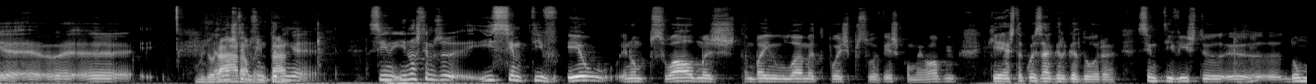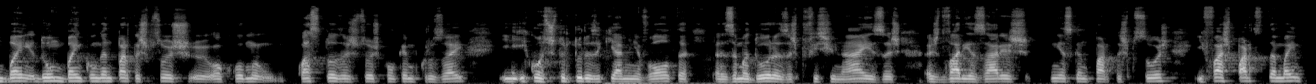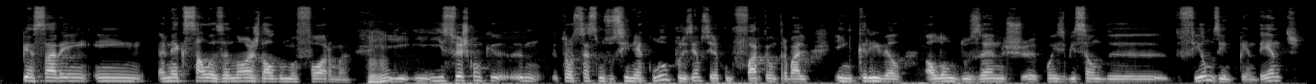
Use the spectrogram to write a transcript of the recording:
Melhorar, aumentar. Um Sim, e nós temos, isso sempre tive eu, em nome pessoal, mas também o Lama depois, por sua vez, como é óbvio, que é esta coisa agregadora. Sempre tive isto, uhum. dou-me bem, dou bem com grande parte das pessoas, eh, ou com quase todas as pessoas com quem me cruzei, e, e, com as estruturas aqui à minha volta, as amadoras, as profissionais, as, as de várias áreas, conheço grande parte das pessoas, e faz parte também pensar em, em anexá-las a nós de alguma forma. Uhum. E, e, isso fez com que um, trouxéssemos o Cineclube, por exemplo. O Cineclube Faro tem um trabalho incrível ao longo dos anos uh, com a exibição de, de filmes independentes.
